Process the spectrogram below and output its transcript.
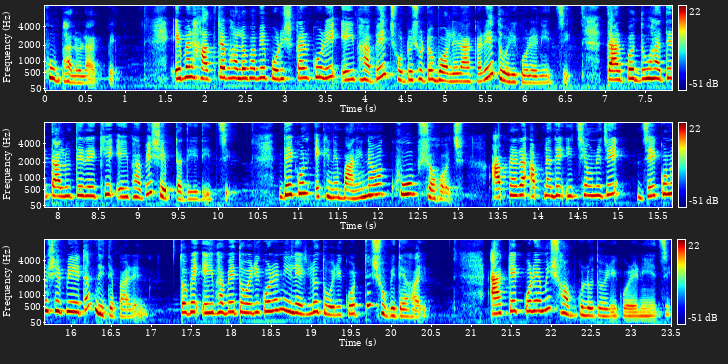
খুব ভালো লাগবে। এবার হাতটা ভালোভাবে পরিষ্কার করে এইভাবে ছোট ছোট বলের আকারে তৈরি করে নিচ্ছি। তারপর দু হাতে তালুতে রেখে এইভাবে শেপটা দিয়ে দিচ্ছি। দেখুন, এখানে বানিয়ে নেওয়া খুব সহজ। আপনারা আপনাদের ইচ্ছে অনুযায়ী যে কোনো শেপে এটা দিতে পারেন। তবে এইভাবে তৈরি করে নিলে এগুলো তৈরি করতে সুবিধে হয়। এক এক করে আমি সবগুলো তৈরি করে নিয়েছি।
